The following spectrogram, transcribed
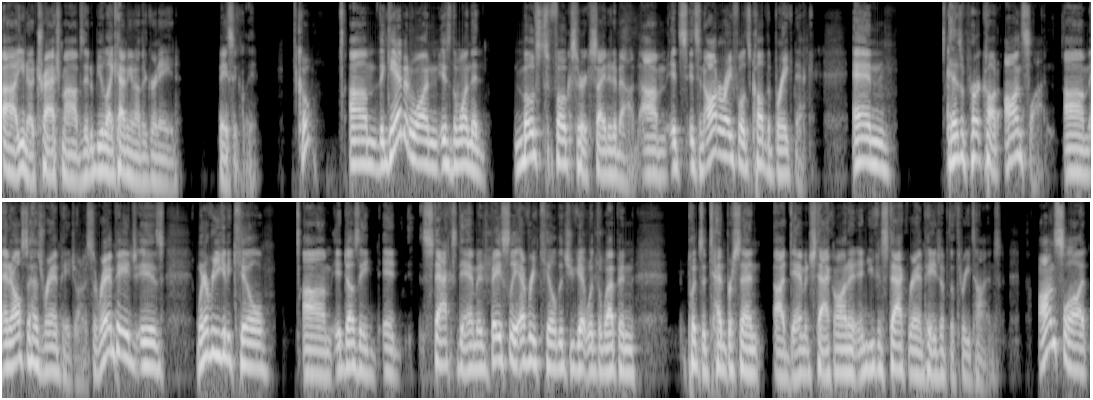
uh, you know, trash mobs. It'd be like having another grenade, basically. Cool. Um, the Gambit one is the one that most folks are excited about. Um, it's it's an auto rifle. It's called the Breakneck, and it has a perk called Onslaught. Um, and it also has Rampage on it. So Rampage is whenever you get a kill, um, it does a it stacks damage. Basically, every kill that you get with the weapon puts a ten percent uh, damage stack on it, and you can stack Rampage up to three times. Onslaught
